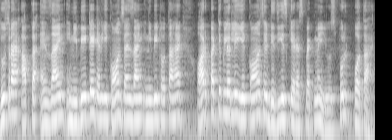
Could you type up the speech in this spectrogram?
दूसरा है आपका एंजाइम इनिबिटेड यानी कि कौन सा एंजाइम इनिबिट होता है, और पर्टिकुलरली ये कौन से डिज़ीज़ के रेस्पेक्ट में यूजफुल होता है।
